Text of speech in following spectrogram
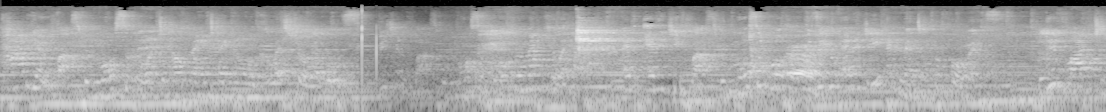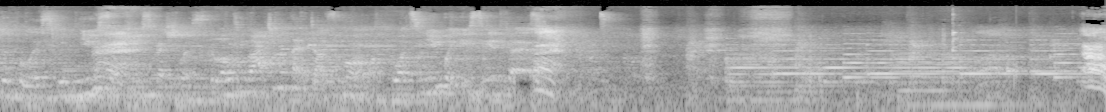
Cardio Plus with more support to help maintain normal cholesterol levels. Vision Plus with more support for macular health. And Energy Plus with more support for physical energy and mental performance. Live life to the fullest with New Centrum Specialists, the multivitamin that does more. What's new when you see it first? Ah!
